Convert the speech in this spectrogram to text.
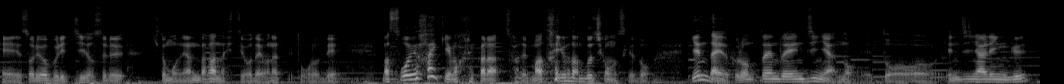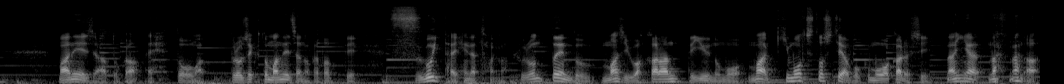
え、それをブリッジをする人もなんだかんだ必要だよねっていうところで、まあ、そういう背景もあるから、すみません、また余談ぶち込むんですけど、現代のフロントエンドエンジニアの、えっと、エンジニアリングマネージャーとか、えっとまあ、プロジェクトマネージャーの方ってすごい大変だと思います。フロントエンドマジわからんっていうのも、まあ気持ちとしては僕もわかるし、なんや、なんなら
